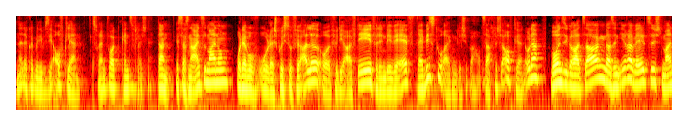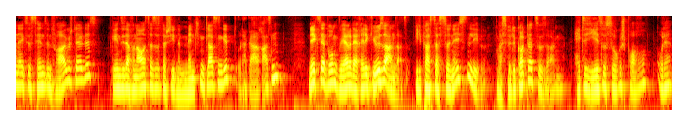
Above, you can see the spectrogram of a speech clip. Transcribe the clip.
Ne, da könnte man die ein bisschen aufklären. Das Fremdwort kennst du vielleicht nicht. Dann, ist das eine Einzelmeinung? Oder, wo, oder sprichst du für alle? Oder für die AfD, für den WWF? Wer bist du eigentlich überhaupt? Sachlich aufklären, oder? Wollen Sie gerade sagen, dass in Ihrer Weltsicht meine Existenz in Frage gestellt ist? Gehen Sie davon aus, dass es verschiedene Menschenklassen gibt oder gar Rassen? Nächster Punkt wäre der religiöse Ansatz. Wie passt das zur Nächstenliebe? Was würde Gott dazu sagen? Hätte Jesus so gesprochen? Oder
